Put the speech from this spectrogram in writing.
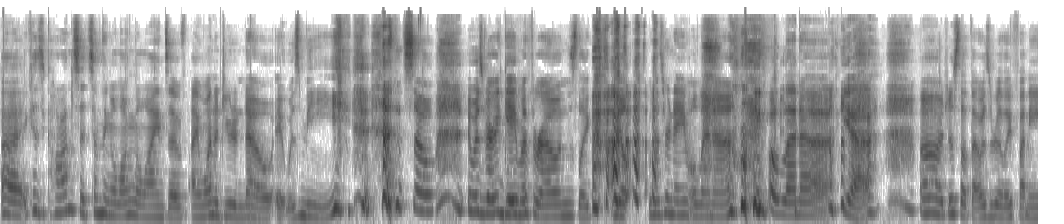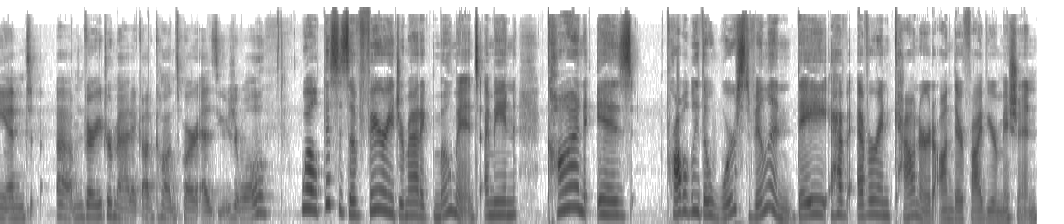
because Khan said something along the lines of, "I wanted you to know it was me," and so it was very Game of Thrones, like what's her name, Olenna. Like, Olena. Yeah. Oh, I just thought that was really funny and um, very dramatic on Khan's part, as usual. Well, this is a very dramatic moment. I mean, Khan is probably the worst villain they have ever encountered on their five year mission.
